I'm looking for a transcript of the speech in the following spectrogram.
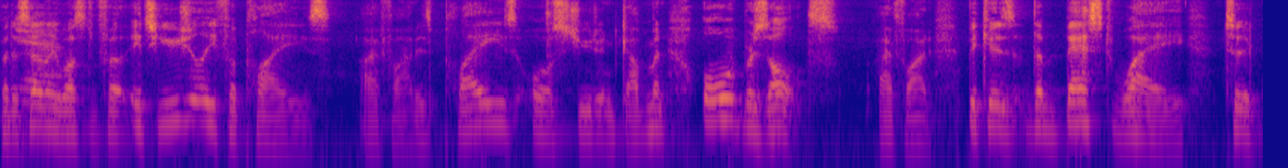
But it certainly wasn't for, it's usually for plays, I find, is plays or student government or results, I find. Because the best way to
